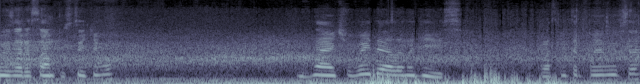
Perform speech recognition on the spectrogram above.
8, пробую зараз сам пустити його. Не знаю, чи вийде, але надіюсь. Раз вітер появився.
